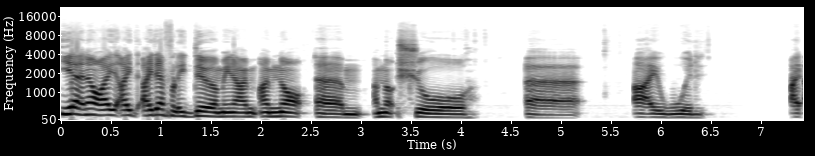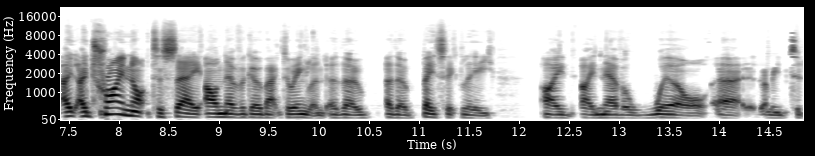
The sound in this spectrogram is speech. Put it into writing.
Yeah, no, I, I, I definitely do. I mean, I'm, I'm not, um, I'm not sure. Uh, I would. I, I, I try not to say I'll never go back to England, although, although basically, I, I never will. Uh, I mean, to,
